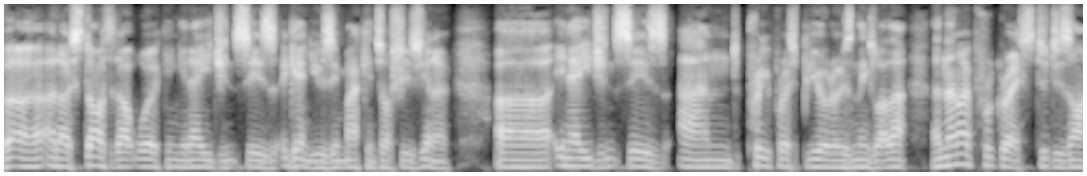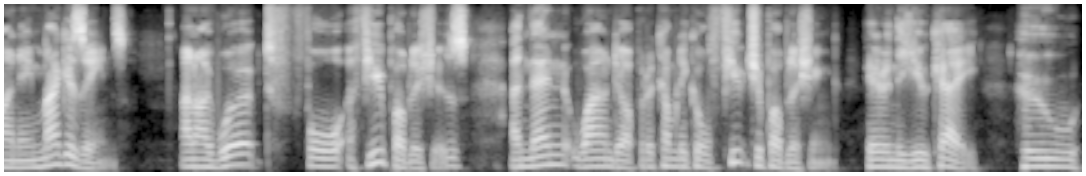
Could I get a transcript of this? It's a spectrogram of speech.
uh, and I started out working in agencies again using Macintoshes, you know, uh, in agencies and pre-press bureaus and things like that. And then I progressed to designing magazines, and I worked for a few publishers, and then wound up at a company called Future Publishing here in the UK, who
